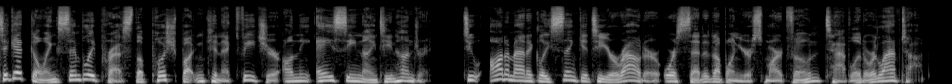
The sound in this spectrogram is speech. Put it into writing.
To get going, simply press the Push Button Connect feature on the AC1900 to automatically sync it to your router or set it up on your smartphone, tablet, or laptop.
